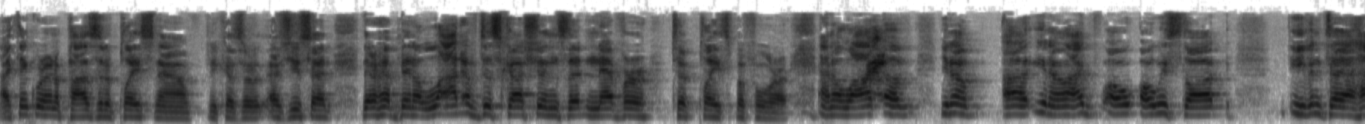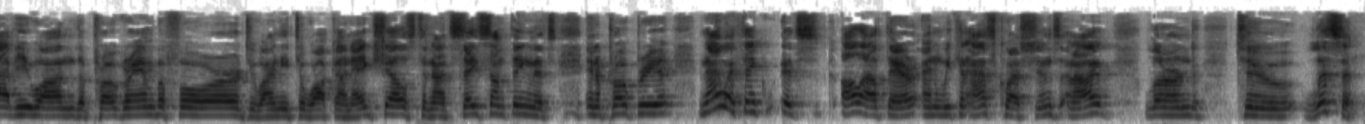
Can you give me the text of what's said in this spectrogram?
I think we're in a positive place now because, uh, as you said, there have been a lot of discussions that never took place before, and a lot Right. of you know, uh, you know, I've o- always thought. Even to have you on the program before, do I need to walk on eggshells to not say something that's inappropriate? Now I think it's all out there and we can ask questions and I've learned to listen.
